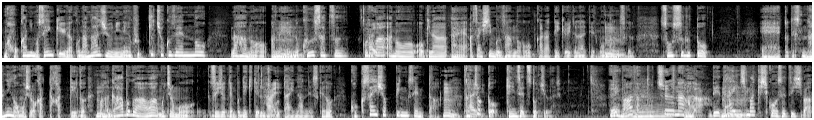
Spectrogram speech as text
まあ他にも1972年復帰直前の那覇のあの辺の空撮これは、はい、あの、沖縄、えー、朝日新聞さんの方から提供いただいているものなんですけど、うん、そうすると、えー、っとですね、何が面白かったかっていうと、うん、まあ、ガーブ川はもちろんもう水上店舗できてる状態なんですけど、はい、国際ショッピングセンターがちょっと建設途中なんですよ。え、まだ途中なんだ。で、第一牧師公設市場、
